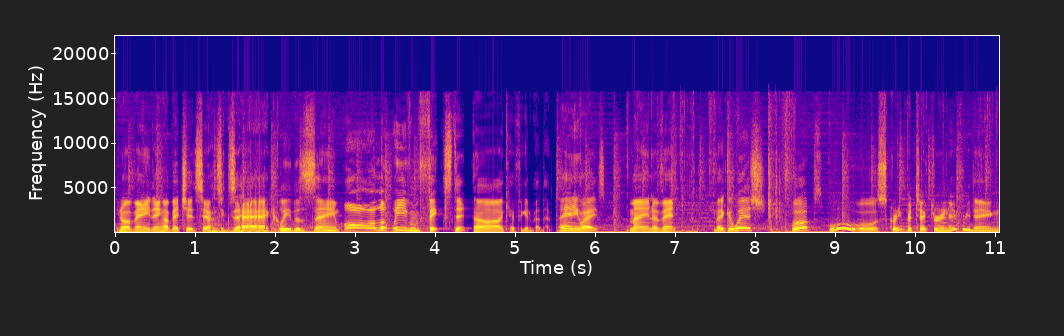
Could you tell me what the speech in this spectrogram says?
You know, if anything, I bet you it sounds exactly the same. Oh, look, we even fixed it. Oh, okay, forget about that. Anyways, main event. Make a wish. Whoops. Ooh, screen protector and everything.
